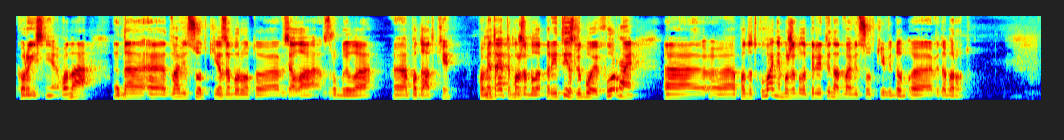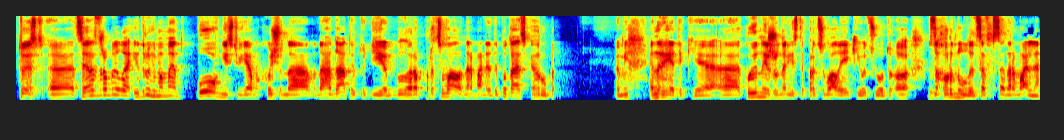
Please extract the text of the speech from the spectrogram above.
корисні. Вона на е, 2% з обороту взяла, зробила податки. Пам'ятаєте, можна було перейти з будь-якої форми е, е, податкування, можна було перейти на 2% від, е, від обороту. Тобто, це зробила. І другий момент повністю я хочу на- нагадати: тоді працювала нормальна депутатська група. Енергетики, е, куюни журналісти працювали, які оцю от, загорнули це все нормально.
